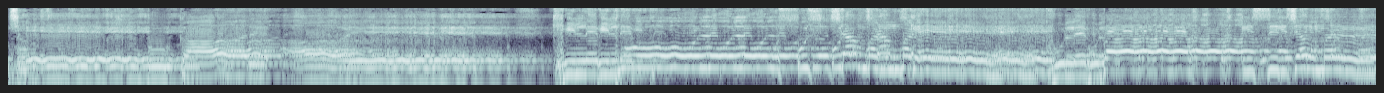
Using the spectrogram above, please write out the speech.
مجھے پکار آئے۔ کھلے پھول اس چمن کے۔ کھلے باغ اس چمن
